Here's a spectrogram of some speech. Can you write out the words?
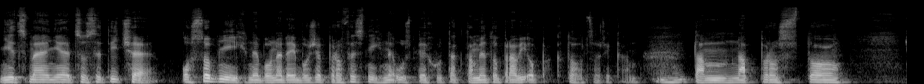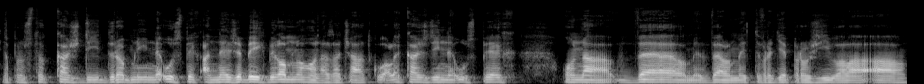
Nicméně, co se týče osobních nebo nedej bože profesních neúspěchů, tak tam je to pravý opak toho, co říkám. Mm-hmm. Tam naprosto, naprosto každý drobný neúspěch, a ne, že by jich bylo mnoho na začátku, ale každý neúspěch ona velmi, velmi tvrdě prožívala a,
